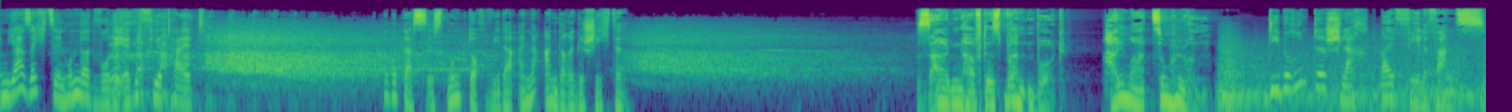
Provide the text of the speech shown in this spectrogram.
Im Jahr 1600 wurde er gevierteilt. Aber das ist nun doch wieder eine andere Geschichte. Sagenhaftes Brandenburg. Heimat zum Hören. Die berühmte Schlacht bei Fehlefanz.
